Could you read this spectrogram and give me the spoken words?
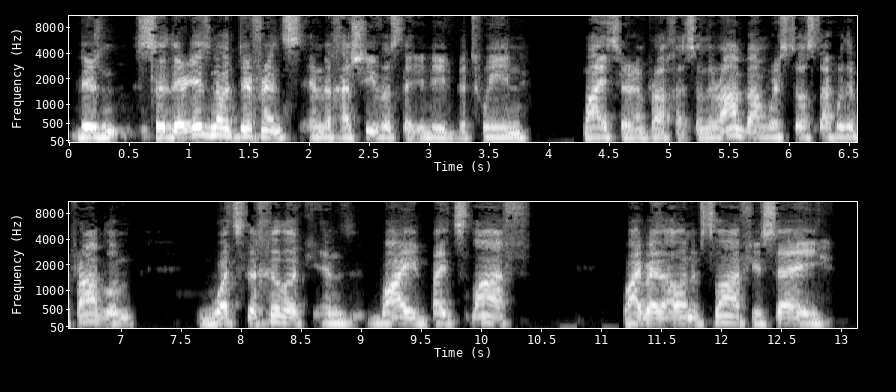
There's so there is no difference in the chashivos that you need between meiser and brachos. So in the Rambam, we're still stuck with the problem. What's the chiluk and why by tzlaf? Why by the Alan of tzlaf you say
